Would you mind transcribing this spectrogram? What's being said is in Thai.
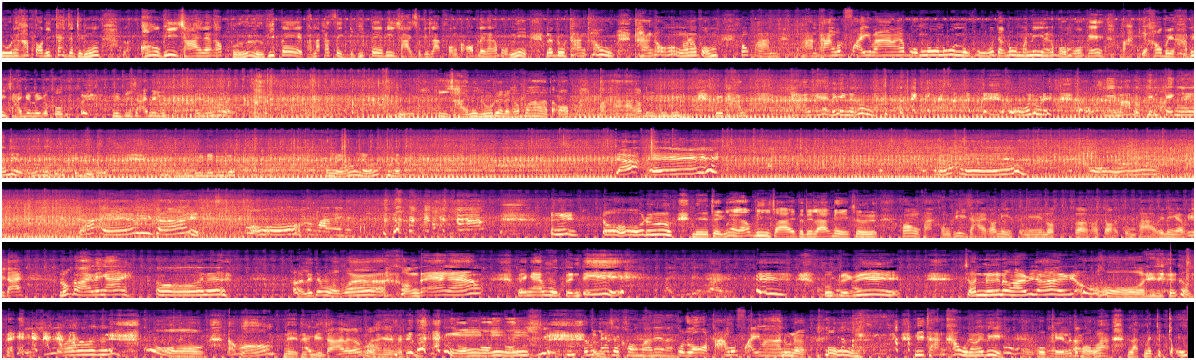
ดูนะครับ ตอนนี้ใกล้จะถึงห้องพี่ชายแล้วครับหรือหรือพี่เป้พนักสิทธิ์หรือพี่เป้พี่ชายสุดที่รักของตาออฟเลยนะครับ ผมนี่แล้วดูทางเข้าทางเข้าห้องนะครับผมต้องผ่านผ่านทางรถไฟมานะครับ ผมนู่นนู่นโอ้โหจากนู่นมานี่นะครับผมโอเคไปเดี๋ยวเข้าไปหาพี่ชายกันเลยครับผมนี่พี่ชายไม่รู้ไม่รู้ด้วยพี่ชายไม่รู้ด้วยนะครับว่าตาออฟมาหาครับนี่ดูทางทางแค่นี้เองนะครับ โอ้โหดูดิเขาขี่ มาแบบเก่งๆเลยครับเนี่ยโอ้โหดูดู โอ้โหจ๊ะเอ๋พี่ชายโอ้โหลงมาไงเนี่ยเฮ้ยโอ้โหดู นี่ถึงแล้วครับพี่ชายสุดที่รักนี่คือห้องพักของพี่ชายเขานี่ ตรงนี้รถก็เขาจอดคุมผ้าไว้นี่ครับพี่ชายลุกหน่อยเป็นไง โอ้ยเนี่ยเออเลยจะบอกว่าของแท้ครับเป็นไงบุกถึงที่ไอ้เหี้ยว่ะเนี่ยบุกถึงที่ ชนเนื้อหน่อยพี่ชายโอ้โหของแท้มาโอ้โหครับผมนี่ถึงพี่ชายแล้วครับผมาไงไม่ได้งงงงงแล้วมึงรอดใช้คลองมาเนี่ยนะก็รอทางรถไฟมาดูเนอะโอ้โหนี่ทางเข้าใช่ไหมพี่ โอเคแล้วจะบอกว่ารักนะจุ๊บจุ๊บ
